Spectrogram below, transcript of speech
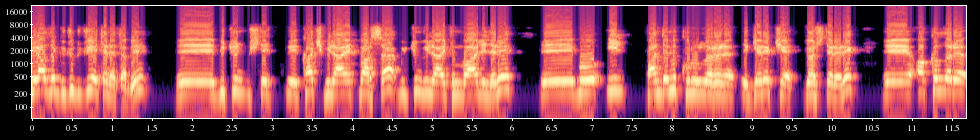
biraz da gücü gücü yetene tabii e, bütün işte e, kaç vilayet varsa bütün vilayetin valileri e, bu il pandemi kurullarını gerekçe göstererek e, akıllarına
